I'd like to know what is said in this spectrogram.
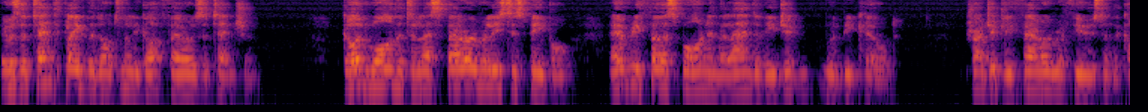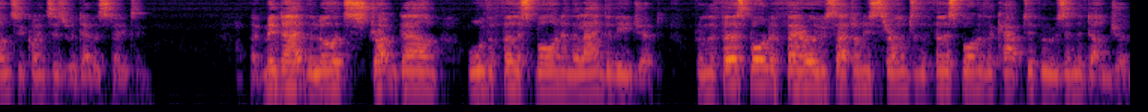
it was the tenth plague that ultimately got Pharaoh's attention. God warned that unless Pharaoh released his people, every firstborn in the land of Egypt would be killed. Tragically, Pharaoh refused, and the consequences were devastating. At midnight, the Lord struck down all the firstborn in the land of Egypt, from the firstborn of Pharaoh who sat on his throne to the firstborn of the captive who was in the dungeon,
